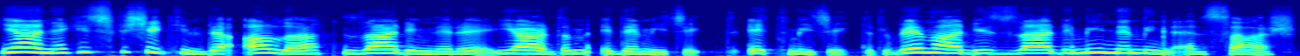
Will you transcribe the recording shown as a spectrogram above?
Yani hiçbir şekilde Allah zalimlere yardım edemeyecektir, etmeyecektir. Ve maliz zalimine min ensar.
